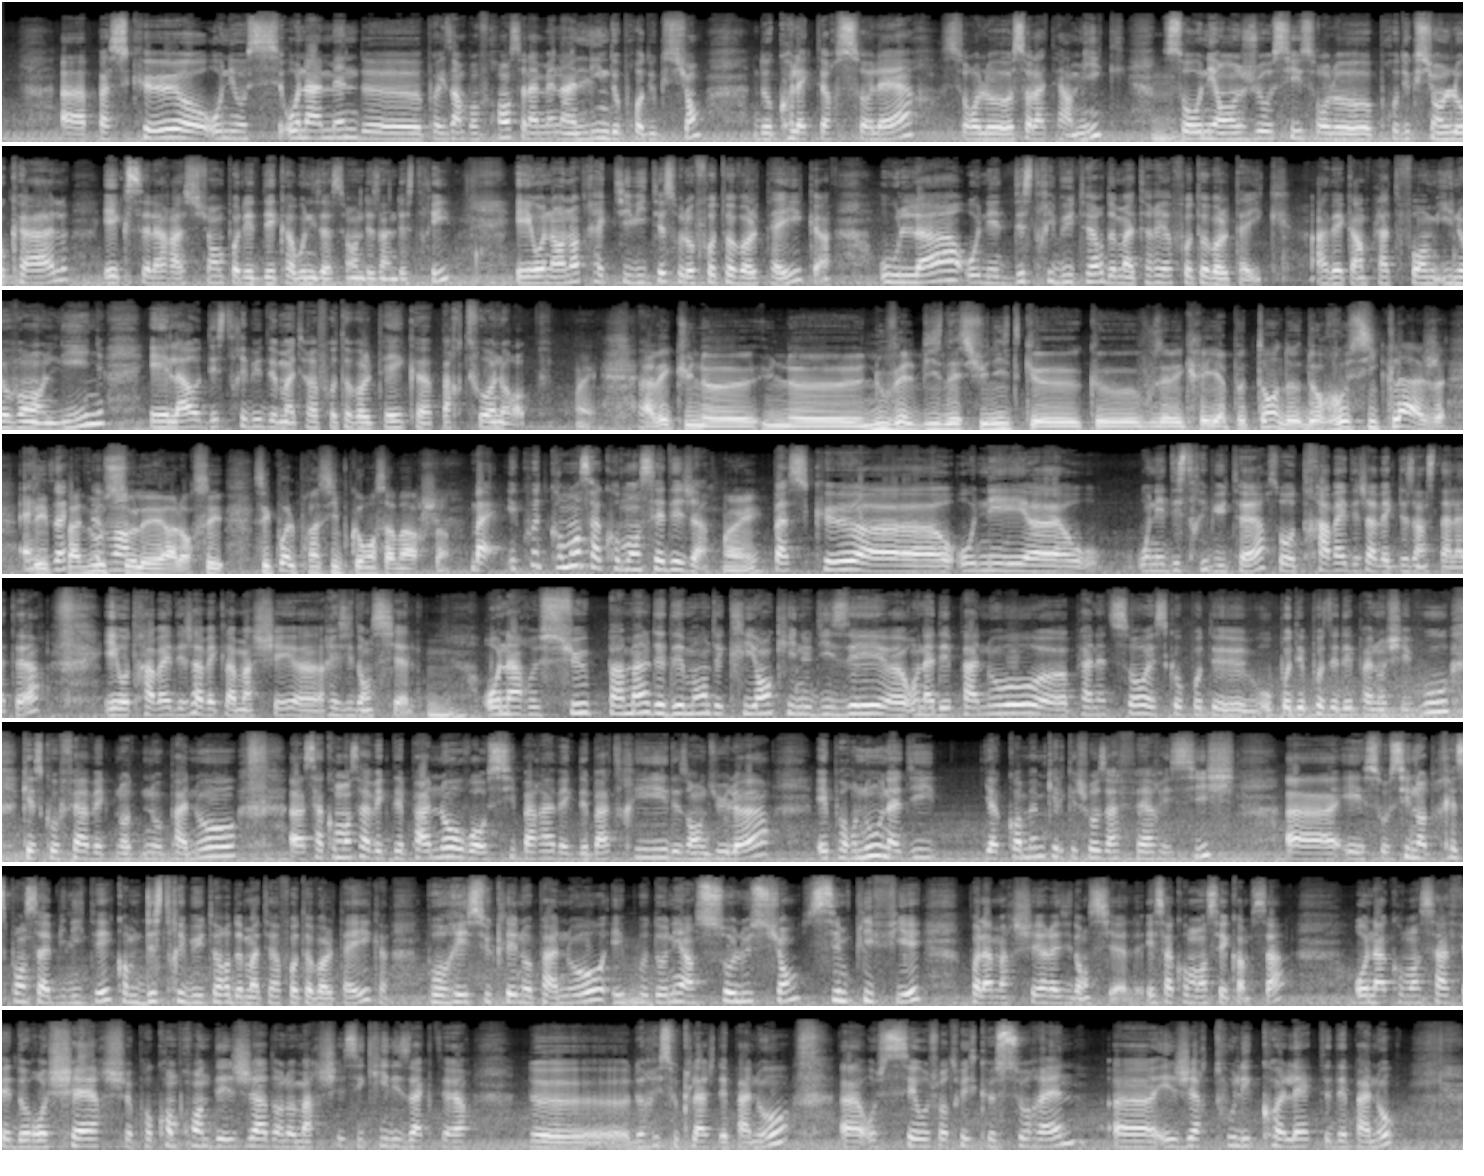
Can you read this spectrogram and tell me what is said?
Euh, parce que euh, on, est aussi, on amène, de, par exemple en France, on amène une ligne de production de collecteurs solaires sur, le, sur la thermique. Mhm. on est en jeu aussi sur la production locale et accélération pour les décarbonisations des industries. Et on a une autre activité sur le photovoltaïque, où là, on est distributeur de matériel photovoltaïque. Avec une plateforme innovante en ligne. Et là, on distribue des matériaux photovoltaïques partout en Europe. Avec une, une, nouvelle business unit que, que, vous avez créée il y a peu de temps, de, recyclage des panneaux solaires. Alors, c'est quoi le principe? Comment ça marche? Bah, Écoute, comment ça a commencé déjà? Parce que euh, on est... Euh, on est distributeur, on travaille déjà avec des installateurs et on travaille déjà avec la marché euh, résidentiel. Mhm. On a reçu pas mal de demandes des clients qui nous disaient euh, on a des panneaux euh, Planet Soul, est-ce qu'on peut, peut, déposer des panneaux chez vous? Qu'est-ce qu'on fait avec nos panneaux? Ça commence avec des panneaux, on va aussi pareil avec des batteries, des onduleurs. Et pour nous, on a dit il y a quand même quelque chose à faire ici. Euh, et c'est aussi notre responsabilité comme distributeur de matières photovoltaïques pour recycler nos panneaux et pour mhm. donner une solution simplifiée pour la marché résidentiel. Et ça a commencé comme ça. On a commencé à faire des recherches pour comprendre déjà dans le marché c'est qui les acteurs de, recyclage des panneaux. Euh, on sait aujourd'hui que Soren euh, gère tous les collectes des panneaux,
